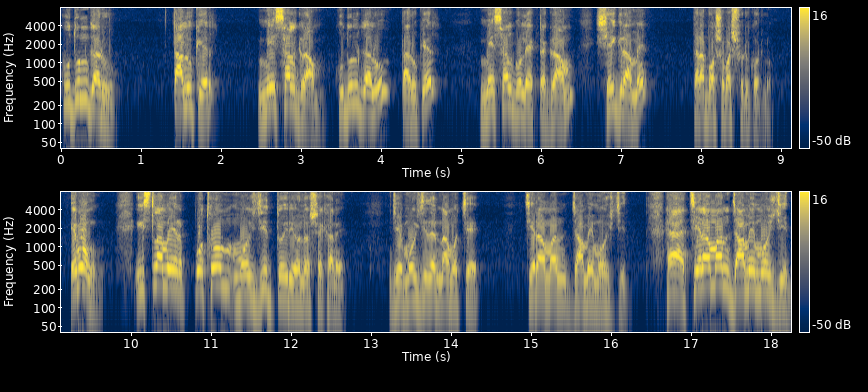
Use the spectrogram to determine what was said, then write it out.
কুদুলগারু তালুকের মেসাল গ্রাম কুদুলগালু তালুকের মেসাল বলে একটা গ্রাম, সেই গ্রামে তারা বসবাস শুরু করল। এবং ইসলামের প্রথম মসজিদ তৈরি হলো সেখানে, যে মসজিদের নাম হচ্ছে চেরামান জামে মসজিদ। হ্যাঁ চেরামান জামে মসজিদ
